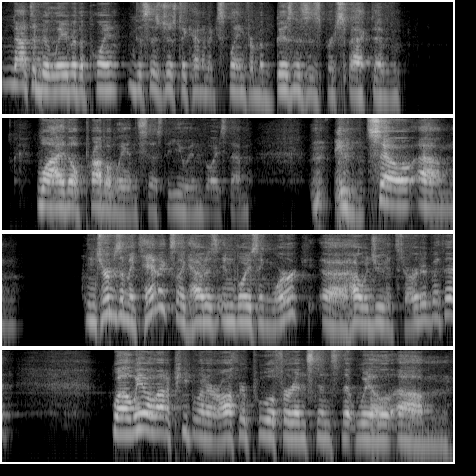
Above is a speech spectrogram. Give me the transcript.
not to belabor the point, this is just to kind of explain from a business's perspective why they'll probably insist that you invoice them. so um, in terms of mechanics, like how does invoicing work? Uh, how would you get started with it? Well, we have a lot of people in our author pool, for instance, that will um,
